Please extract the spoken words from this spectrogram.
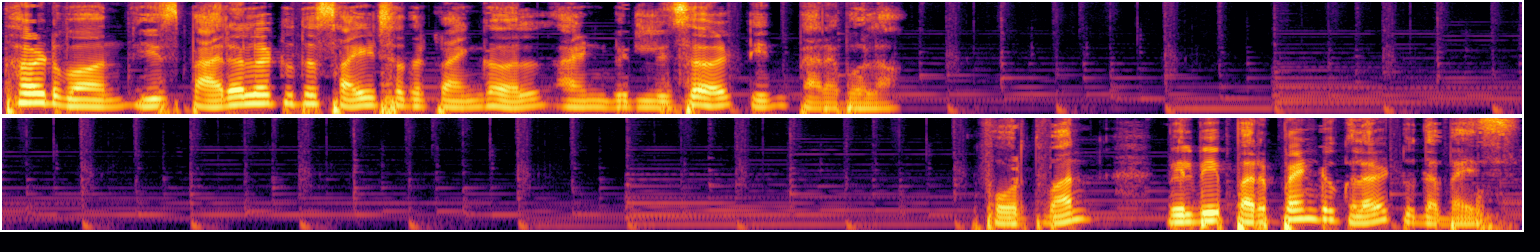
Third one is parallel to the sides of the triangle and will result in parabola. Fourth one will be perpendicular to the base.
